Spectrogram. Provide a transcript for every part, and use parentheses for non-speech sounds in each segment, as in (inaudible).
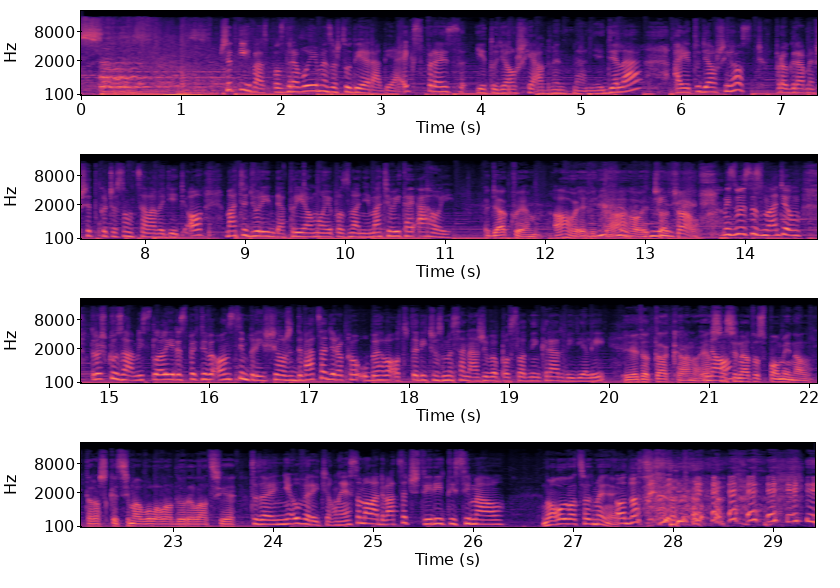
Všetkých vás pozdravujeme zo štúdia Radia Express. Je tu ďalšia adventná nedela a je tu ďalší host v programe Všetko, čo som chcela vedieť o. Maťo Ďurinda prijal moje pozvanie. Maťo, vítaj, ahoj. Ďakujem. Ahoj, Evita, ahoj. Čau, čau. My, my sme sa s Maťom trošku zamysleli, respektíve on s tým prišiel, že 20 rokov ubehlo od vtedy, čo sme sa naživo posledný krát videli. Je to tak, áno. Ja No. som si na to spomínal, teraz keď si ma volala do relácie. To je neuveriteľné. Ja som mala 24, ty si mal No o 20 menej. o 20. 59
